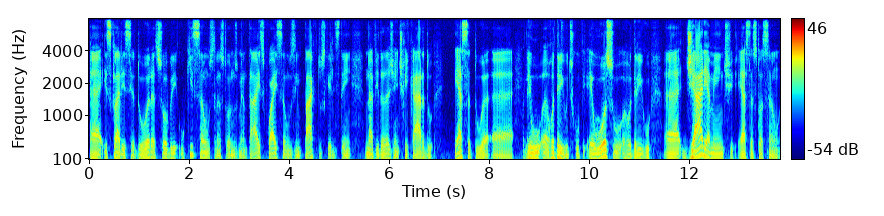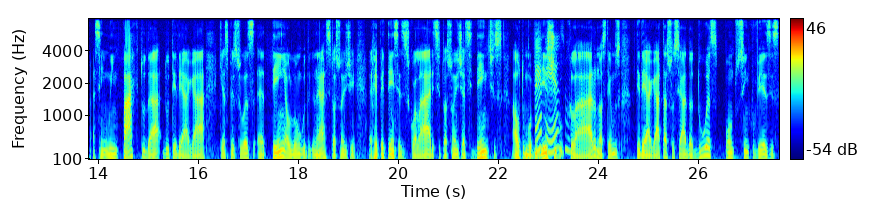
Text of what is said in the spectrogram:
é, esclarecedora sobre o que são os transtornos mentais, quais são os impactos que eles têm na vida da gente. Ricardo, essa tua. Uh, Rodrigo. Eu, uh, Rodrigo, desculpe. Eu ouço, Rodrigo, uh, diariamente esta situação. Assim, o impacto da, do TDAH que as pessoas têm ao longo de né, situações de repetências escolares, situações de acidentes automobilísticos. É claro, nós temos. TDAH está associado a 2,5 vezes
